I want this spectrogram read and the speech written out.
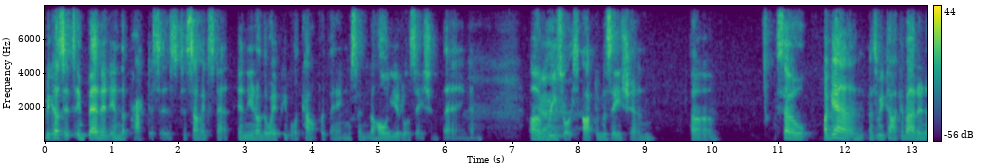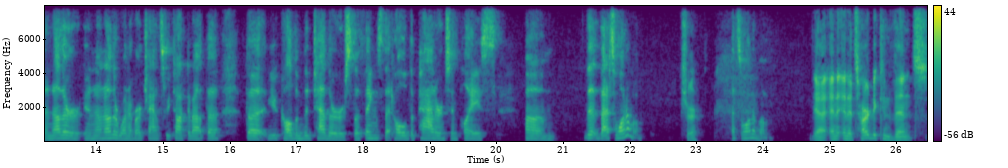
because it's embedded in the practices to some extent, in you know the way people account for things and the whole utilization thing and um, Yeah. resource optimization. Um, so again, as we talked about in another in another one of our chats, we talked about the the you call them the tethers, the things that hold the patterns in place. Um, th- that's one of them. sure That's one of them. Yeah, and, and it's hard to convince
